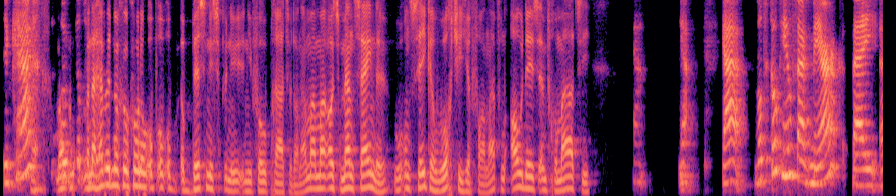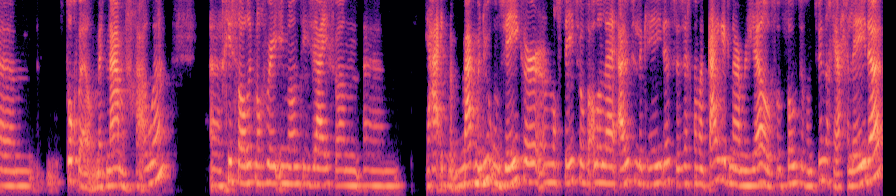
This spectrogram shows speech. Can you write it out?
je krijgt maar, ook dat... Maar dan hebben we het nog gewoon op, op, op, op business niveau praten we dan. Hè? Maar, maar als mens zijnde, hoe onzeker word je hiervan? Hè? Van al deze informatie. Ja, ja. Ja wat ik ook heel vaak merk bij um, toch wel met name vrouwen. Uh, gisteren had ik nog weer iemand die zei van... Um, ja, ik maak me nu onzeker nog steeds over allerlei uiterlijkheden. Ze zegt dan, dan kijk ik naar mezelf, een foto van 20 jaar geleden.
